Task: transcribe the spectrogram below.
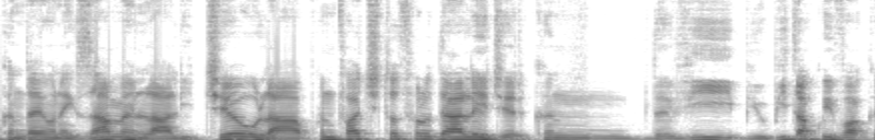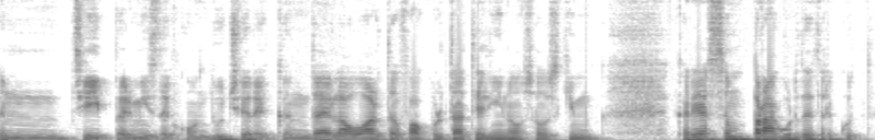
când ai un examen, la liceu, la când faci tot felul de alegeri, când devii iubita cuiva, când ți iei permis de conducere, când dai la o altă facultate din nou sau schimb, care ea sunt praguri de trecut.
